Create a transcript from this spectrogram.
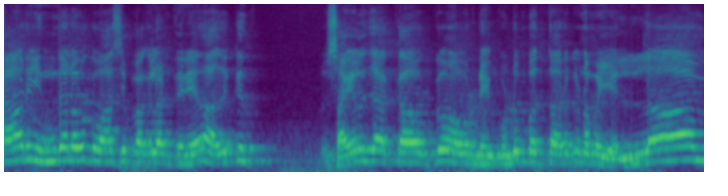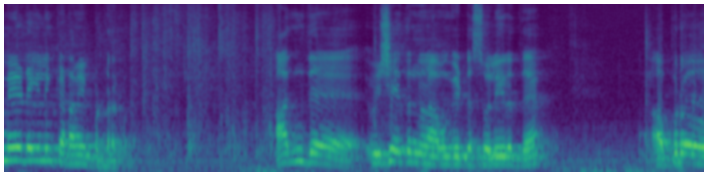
யாரும் இந்த அளவுக்கு வாசிப்பாங்களான்னு தெரியாது. அதுக்கு சைலஜாக்காவுக்கும் அவருடைய குடும்பத்தாருக்கும் நம்ம எல்லா மேடையிலும் கடமைப்பட்டிருக்கோம். அந்த விஷயத்தை நான் அவங்ககிட்ட சொல்லியிருந்தேன். அப்புறம்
